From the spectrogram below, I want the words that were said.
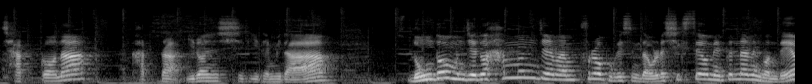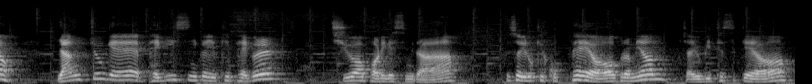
작거나 같다 이런 식이 됩니다. 농도 문제도 한 문제만 풀어보겠습니다. 원래 식 세우면 끝나는 건데요. 양쪽에 100이 있으니까 이렇게 100을 지워버리겠습니다. 그래서 이렇게 곱해요. 그러면 자, 요 밑에 쓸게요.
